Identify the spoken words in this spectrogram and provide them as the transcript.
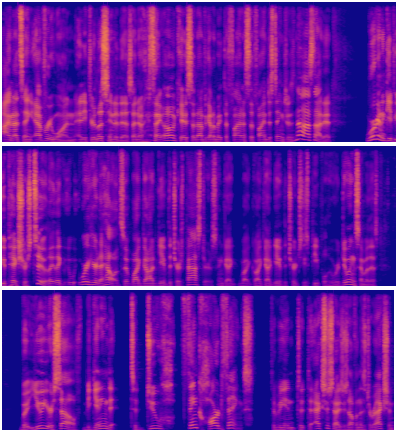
I'm not saying everyone, and if you're listening to this, I know it's like, oh, okay, so now I've got to make the finest of fine distinctions. No, that's not it. We're going to give you pictures too. Like, like we're here to help. It's why God gave the church pastors and God, why why God gave the church these people who were doing some of this. But you yourself beginning to to do think hard things to begin to, to exercise yourself in this direction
